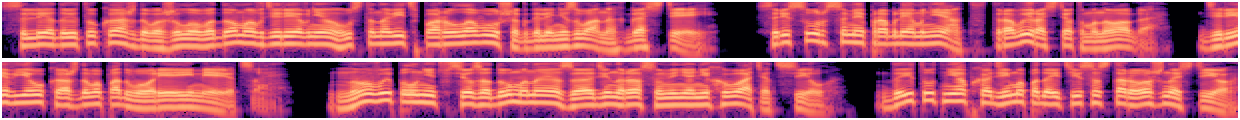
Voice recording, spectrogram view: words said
Следует у каждого жилого дома в деревне установить пару ловушек для незваных гостей. С ресурсами проблем нет, травы растет много, деревья у каждого подворья имеются. Но выполнить все задуманное за один раз у меня не хватит сил. Да и тут необходимо подойти с осторожностью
